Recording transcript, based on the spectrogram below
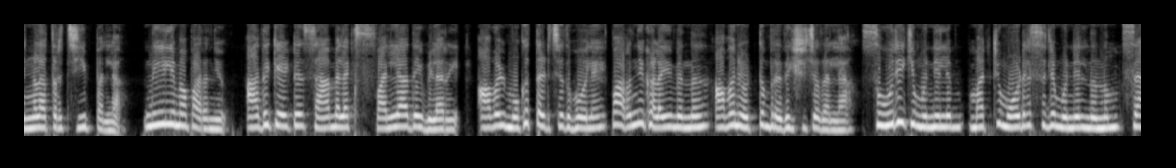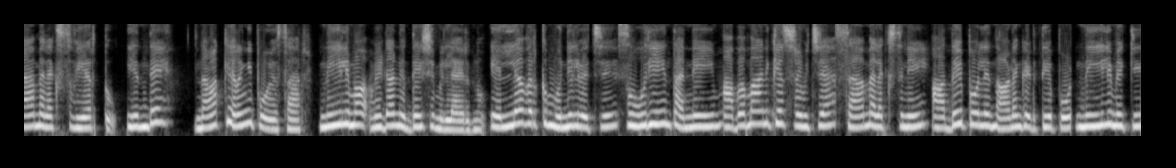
നിങ്ങളത്ര ചീപ്പല്ല. നീലിമ പറഞ്ഞു അത് കേട്ട് സാമലക്സ് വല്ലാതെ വിളറി. അവൾ മുഖത്തടിച്ചതുപോലെ പറഞ്ഞു കളയുമെന്ന് അവൻ ഒട്ടും പ്രതീക്ഷിച്ചതല്ല. സൂര്യയ്ക്ക് മുന്നിലും മറ്റു മോഡൽസിന്റെ മുന്നിൽ നിന്നും സാമലക്സ് വിയർത്തു. എന്തേ? നാക്കിറങ്ങിപ്പോയോ സാർ? നീലിമ വിടാൻ ഉദ്ദേശമില്ലായിരുന്നു. എല്ലാവർക്കും മുന്നിൽ വെച്ച് സൂര്യയും തന്നെയും അപമാനിക്കാൻ ശ്രമിച്ച സാം അലക്സിനെ അതേപോലെ നാണം കെടുത്തിയപ്പോൾ നീലിമയ്ക്ക്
